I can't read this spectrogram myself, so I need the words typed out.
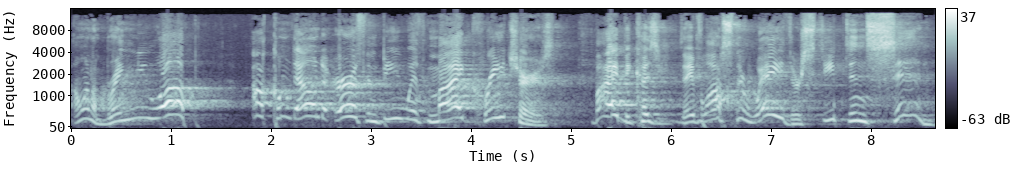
I want to bring you up. I'll come down to earth and be with my creatures. Why? Because they've lost their way. They're steeped in sin.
